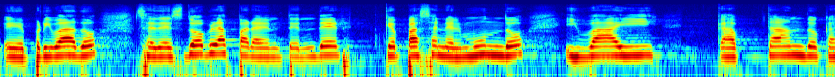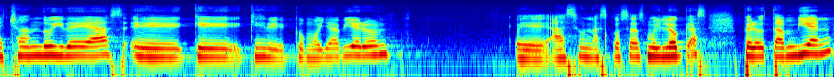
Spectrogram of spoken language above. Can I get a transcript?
eh, privado, se desdobla para entender qué pasa en el mundo y va ahí captando, cachando ideas eh, que, como ya vieron, hace unas cosas muy locas, pero también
